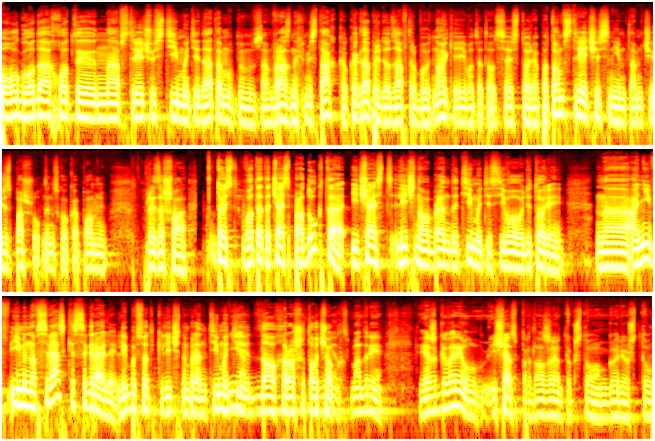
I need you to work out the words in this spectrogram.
полгода охоты на встречу с Тимати, да, там, там в разных местах, когда придет, завтра будет, ну окей, вот эта вот вся история. Потом встреча с ним, там, через Пашу, насколько я помню, произошла. То есть вот эта часть продукта и часть личного бренда Тимати с его аудиторией, они именно в связке сыграли, либо все-таки личный бренд Тимати дал хороший толчок? Нет, смотри, я же говорил, и сейчас продолжаю только что вам говорю, что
